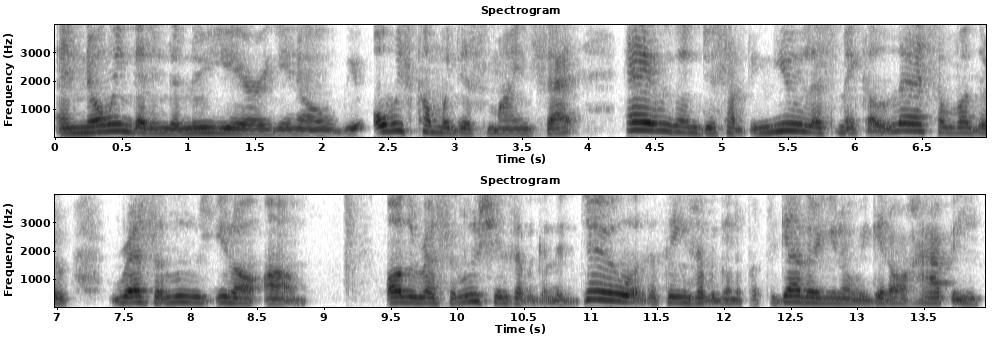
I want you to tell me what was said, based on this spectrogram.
And knowing that in the new year, you know, we always come with this mindset, hey, we're going to do something new. Let's make a list of other resolutions, you know, um, all the resolutions that we're going to do or the things that we're going to put together. You know, we get all happy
